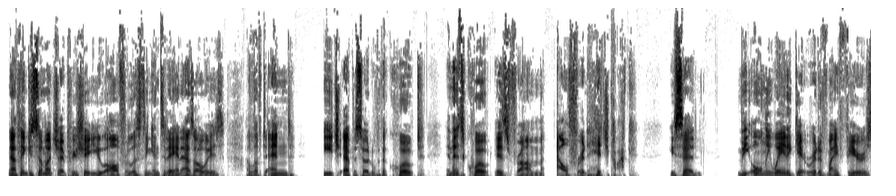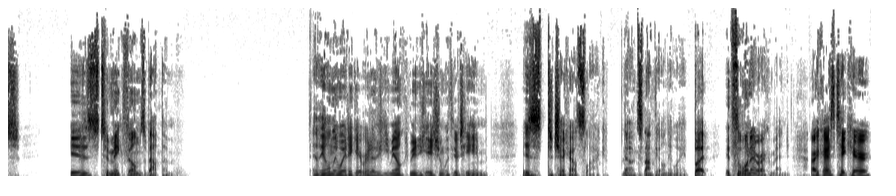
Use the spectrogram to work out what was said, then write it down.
Now, thank you so much. I appreciate you all for listening in today. And as always, I love to end each episode with a quote. And this quote is from Alfred Hitchcock. He said, The only way to get rid of my fears is to make films about them. And the only way to get rid of email communication with your team is to check out Slack. No, it's not the only way, but it's the one I recommend. All right, guys, take care,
